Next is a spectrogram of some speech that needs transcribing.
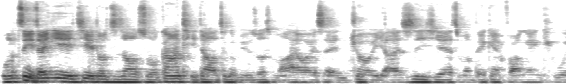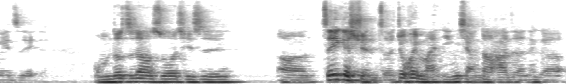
我们自己在业界都知道说，刚刚提到这个，比如说什么 iOS、and joy 啊，还是一些什么 Backend、Frontend、QA 之类的，我们都知道说，其实呃这个选择就会蛮影响到他的那个。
